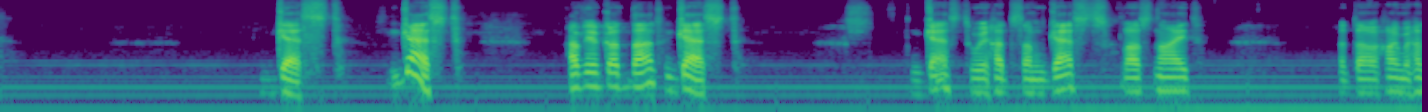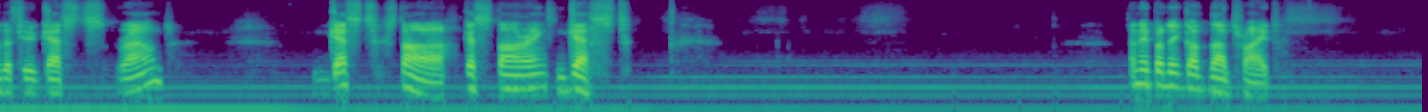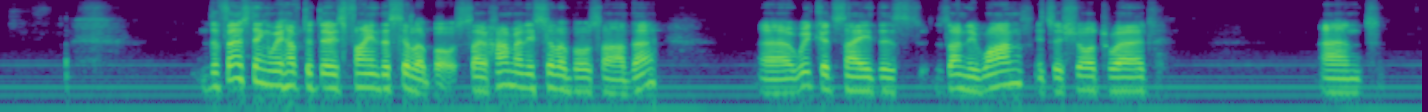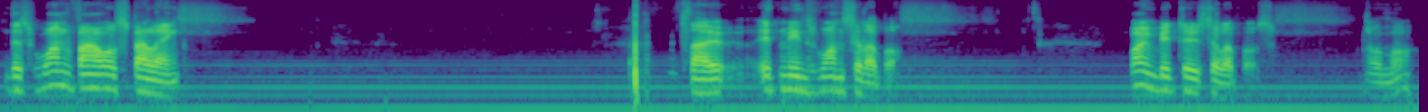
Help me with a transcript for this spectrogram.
Guest. Guest. Have you got that? Guest. Guest. We had some guests last night. Uh, at our home we had a few guests round. Guest star. Guest starring. Guest. Anybody got that right? The first thing we have to do is find the syllables. So how many syllables are there? Uh, we could say there's, there's only one, it's a short word, and there's one vowel spelling. So it means one syllable. Won't be two syllables or more.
